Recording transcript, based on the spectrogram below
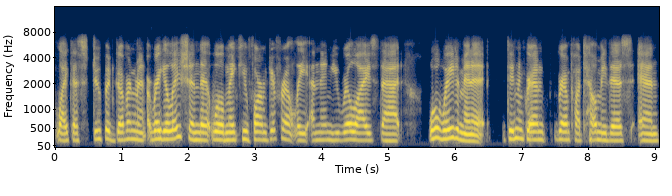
like a stupid government regulation that will make you farm differently. And then you realize that, well, wait a minute, didn't grand grandpa tell me this? And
